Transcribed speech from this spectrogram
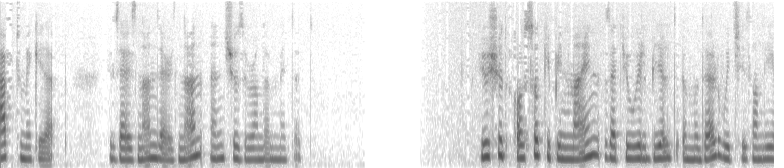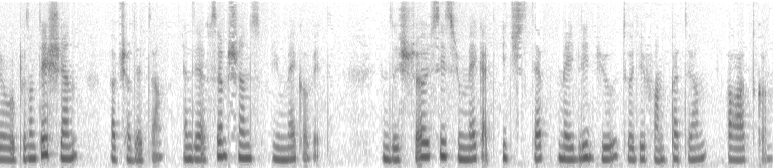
have to make it up. If there is none, there is none, and choose a random method. You should also keep in mind that you will build a model which is only a representation of your data and the assumptions you make of it. And the choices you make at each step may lead you to a different pattern or outcome.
